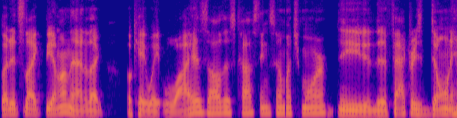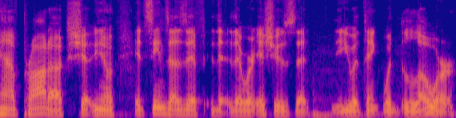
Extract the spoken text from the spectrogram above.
But it's like beyond that, like okay, wait, why is all this costing so much more? The the factories don't have products. you know, it seems as if th- there were issues that you would think would lower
